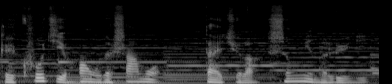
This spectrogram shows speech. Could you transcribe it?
给枯寂荒芜的沙漠带去了生命的绿意。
